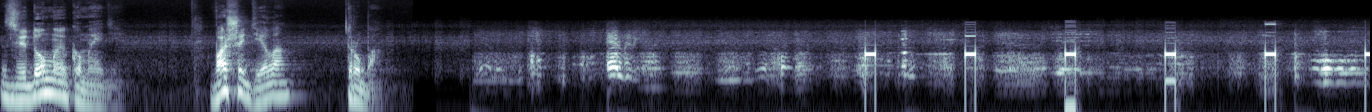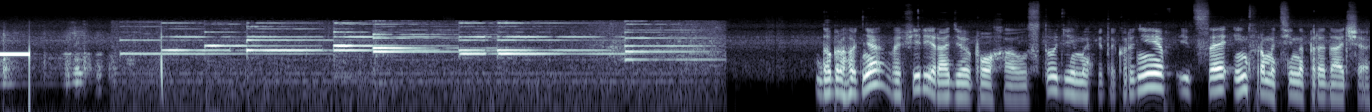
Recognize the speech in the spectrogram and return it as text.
з відомої комедії. Ваше діло труба. В ефірі Радіо Епоха у студії Микита Корнієв, і це інформаційна передача.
